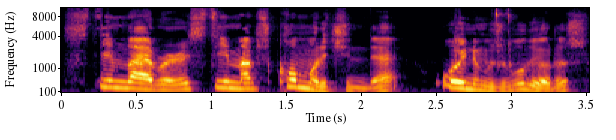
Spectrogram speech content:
Steam Library, Steam Apps Common içinde oyunumuzu buluyoruz.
